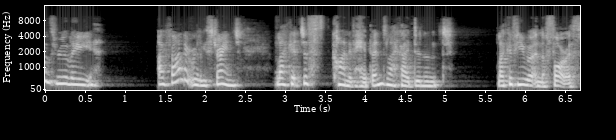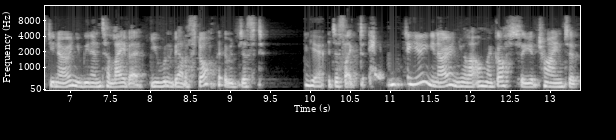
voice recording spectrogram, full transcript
was really, I found it really strange. Like it just kind of happened. Like I didn't, like if you were in the forest, you know, and you went into labour, you wouldn't be able to stop. It would just, yeah, it just like happened to you, you know, and you're like, oh my gosh. So you're trying to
